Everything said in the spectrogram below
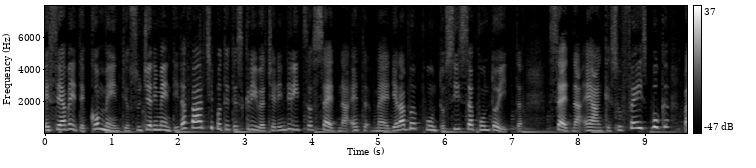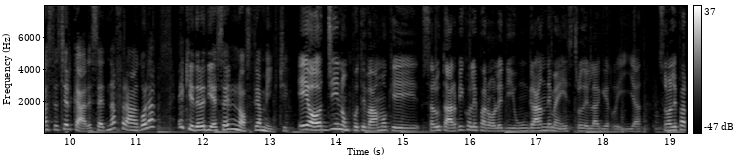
e se avete commenti o suggerimenti da farci potete scriverci all'indirizzo sedna.medialab.sissa.it. Sedna è anche su Facebook, basta cercare Sedna Fragola e chiedere di essere nostri amici. E oggi non potevamo che salutarvi con le parole di un grande maestro della guerriglia. Sono le parole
